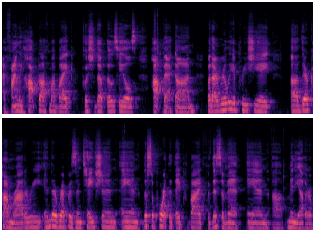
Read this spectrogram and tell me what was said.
I finally hopped off my bike, pushed up those hills, hopped back on. But I really appreciate uh, their camaraderie and their representation and the support that they provide for this event and uh, many other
